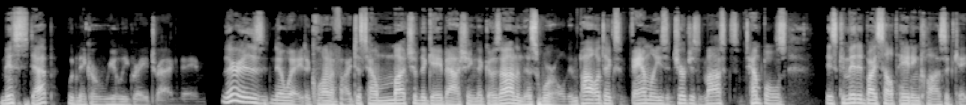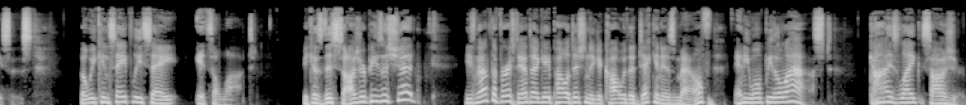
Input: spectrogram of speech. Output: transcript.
misstep would make a really great drag name. There is no way to quantify just how much of the gay bashing that goes on in this world, in politics and families and churches and mosques and temples, is committed by self hating closet cases. But we can safely say it's a lot. Because this Szájer piece of shit, he's not the first anti gay politician to get caught with a dick in his mouth, and he won't be the last. Guys like Szájer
